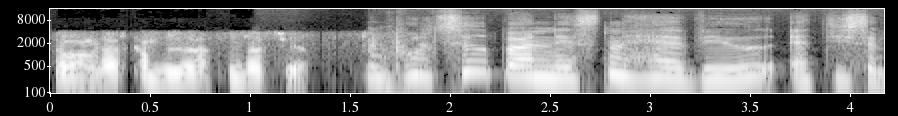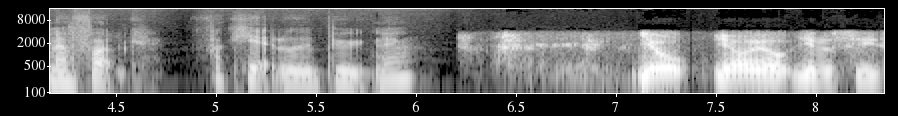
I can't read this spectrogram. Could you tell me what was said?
så må man også komme videre, som du siger. men politiet bør næsten have at vide, at de sender folk forkert ud i byen, ikke? Jo, jo, jo, lige præcis.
